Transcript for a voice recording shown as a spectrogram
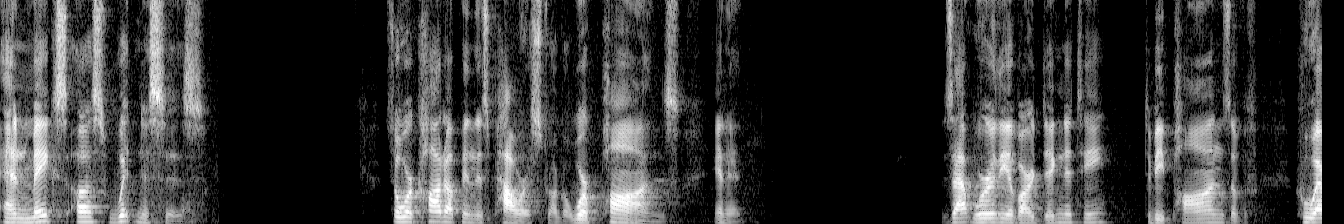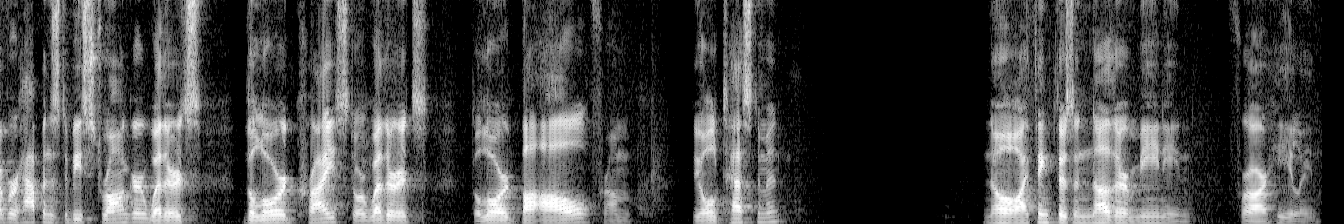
and makes us witnesses. So we're caught up in this power struggle. We're pawns in it. Is that worthy of our dignity to be pawns of whoever happens to be stronger, whether it's the Lord Christ or whether it's the Lord Baal from the Old Testament? No, I think there's another meaning for our healing.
